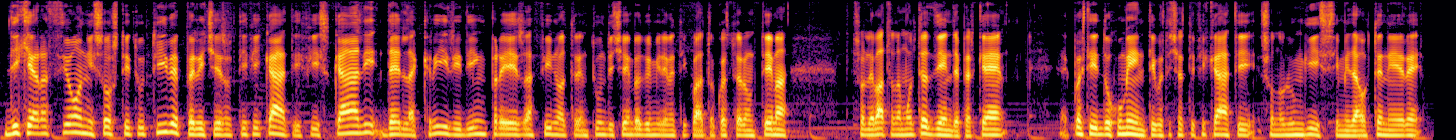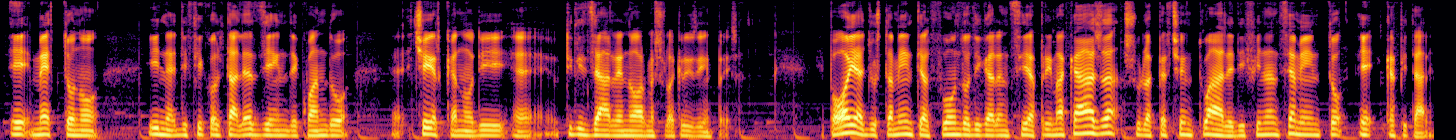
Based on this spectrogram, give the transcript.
dichiarazioni sostitutive per i certificati fiscali della crisi di impresa fino al 31 dicembre 2024. Questo era un tema sollevato da molte aziende perché eh, questi documenti, questi certificati sono lunghissimi da ottenere e mettono in difficoltà le aziende quando eh, cercano di eh, utilizzare le norme sulla crisi di impresa. E poi aggiustamenti al fondo di garanzia prima casa sulla percentuale di finanziamento e capitale.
